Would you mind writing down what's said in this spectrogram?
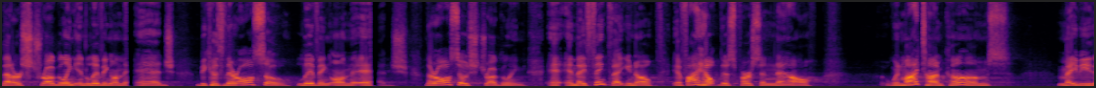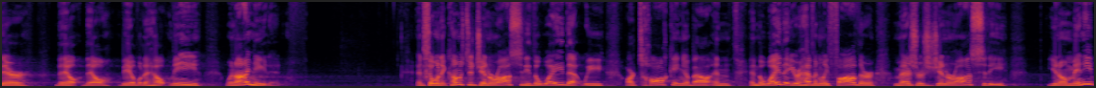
that are struggling and living on the edge because they're also living on the edge. They're also struggling. And, and they think that, you know, if I help this person now, when my time comes, maybe they're, they'll, they'll be able to help me when I need it. And so, when it comes to generosity, the way that we are talking about and, and the way that your Heavenly Father measures generosity, you know, many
